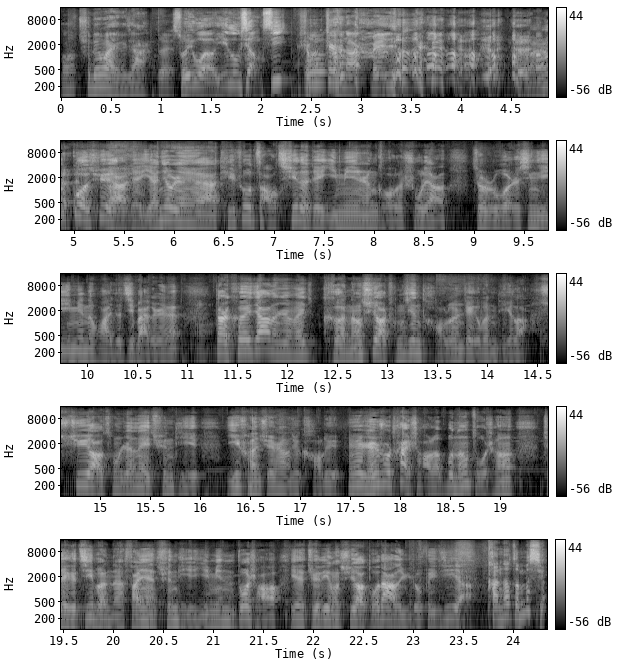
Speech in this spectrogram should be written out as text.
然后去另外一个家。对，所以我要一路向西，是吧？这是哪儿？北京。反正过去啊，这研究人员啊提出早期的这移民人口的数量，就是如果是星际移民的话，也就几百个人。但是科学家呢认为，可能需要重新讨论这个问题了，需要从人类群体遗传学上去考虑，因为人数太少了，不能组成这个基本的繁衍群体。移民多少也决定了需要多大的宇宙飞机啊。看他怎么想？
